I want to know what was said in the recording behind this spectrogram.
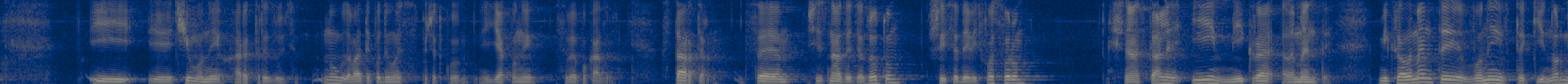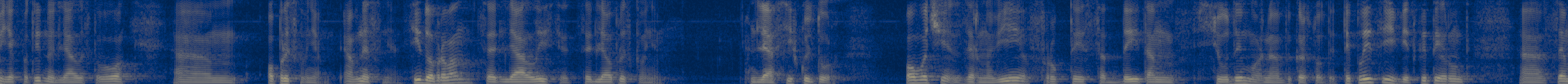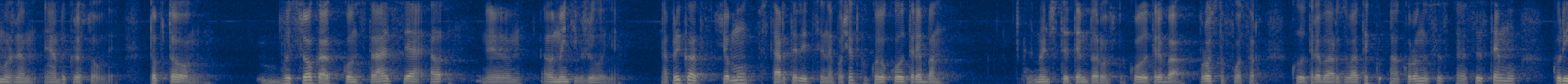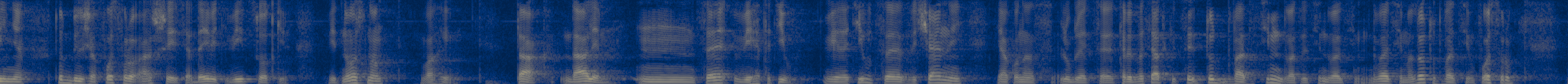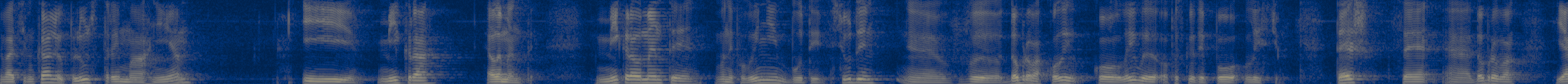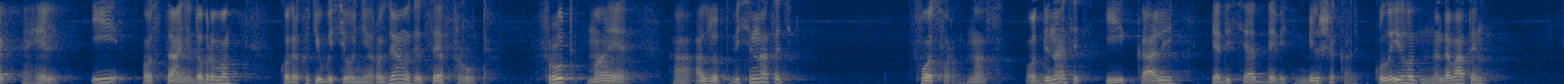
І, е, чим вони характеризуються. Ну, давайте подивимося спочатку, як вони себе показують. Стартер це 16 азоту, 69 фосфору, 16 калія і мікроелементи. Мікроелементи вони в такій нормі, як потрібно для листового ем, оприскування, внесення. Ці добрива це для листя, це для оприскування, для всіх культур. Овочі, зернові, фрукти, сади, там всюди можна використовувати. Теплиці, відкритий ґрунт, е, все можна е, використовувати. Тобто висока концентрація е, елементів живлення. Наприклад, в цьому в стартері це на початку, коли, коли треба зменшити темпи росту, коли треба просто фосфор, коли треба розвивати коронну систему коріння. Тут більше фосфору аж 69% відносно ваги. Так, далі. Це вегетатив. Вегетатив це звичайний, як у нас люблять, це 3,20. Це тут 27, 27, 27. 27 азоту, 27 фосфору, 27 калію, плюс 3 магнія і мікроелементи. Мікроелементи вони повинні бути всюди е, в добривах, коли, коли ви оприскуєте по листю. Теж це е, добриво як гель. І останнє добриво, котре хотів би сьогодні розглянути, це фрут. Фрут має азот 18, фосфор у нас 11 і калій 59. Більше калію. Коли його надавати?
